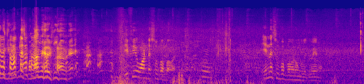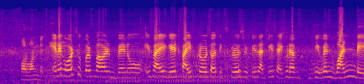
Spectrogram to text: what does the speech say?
இதுக்கு ரீப்ளேஸ் பண்ணாமே இருக்கலாமே. If you want a super power என்ன சூப்பர் பவர் உங்களுக்கு வேணும்? ஃபார் ஒன் டே எனக்கு ஒரு சூப்பர் பவர் வேணும். If I get five crores or six crores rupees at least I could have given one day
